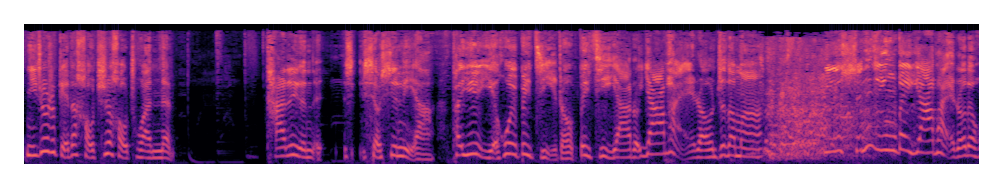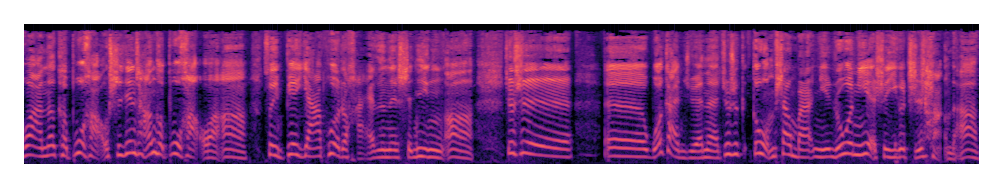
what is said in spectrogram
你就是给他好吃好穿的，他这个小心里啊，他也也会被挤着、被挤压着、压迫着，知道吗？你神经被压迫着的话，那可不好，时间长可不好啊啊！所以别压迫着孩子那神经啊。就是呃，我感觉呢，就是跟我们上班，你如果你也是一个职场的啊，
